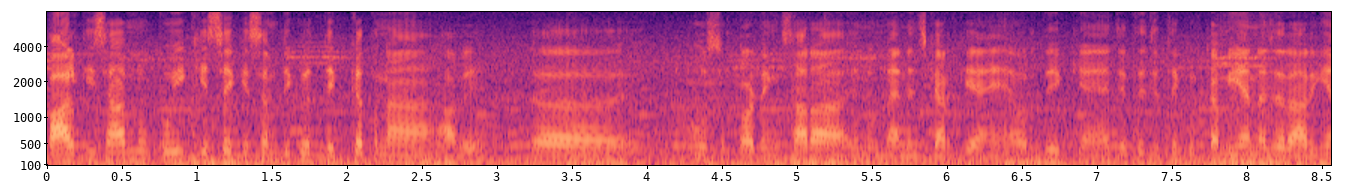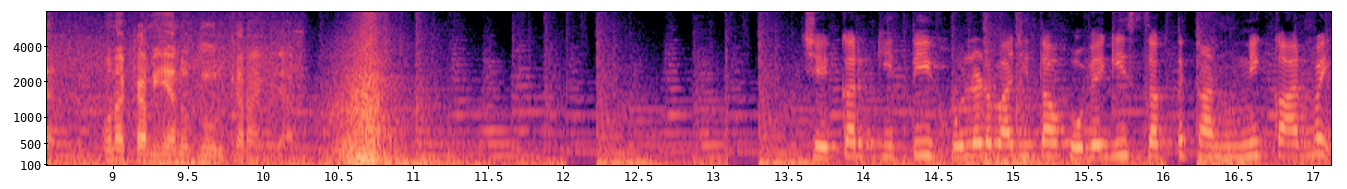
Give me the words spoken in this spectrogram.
ਪਾਲਕੀ ਸਾਹਿਬ ਨੂੰ ਕੋਈ ਕਿਸੇ ਕਿਸਮ ਦੀ ਕੋਈ ਦਿੱਕਤ ਨਾ ਆਵੇ ਅ, ਉਸ ਅਕੋਰਡਿੰਗ ਸਾਰਾ ਇਹਨੂੰ ਮੈਨੇਜ ਕਰਕੇ ਆਏ ਹਾਂ ਔਰ ਦੇਖ ਕੇ ਆਏ ਹਾਂ ਜਿੱਥੇ ਜਿੱਥੇ ਕੋਈ ਕਮੀਆਂ ਨਜ਼ਰ ਆ ਰਹੀਆਂ ਉਹਨਾਂ ਕਮੀਆਂ ਨੂੰ ਦੂਰ ਕਰਾਂਗੇ ਆਪਾਂ। ਜੇਕਰ ਕੀਤੀ ਹੁੱਲੜਬਾਜ਼ੀ ਤਾਂ ਹੋਵੇਗੀ ਸਖਤ ਕਾਨੂੰਨੀ ਕਾਰਵਾਈ।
